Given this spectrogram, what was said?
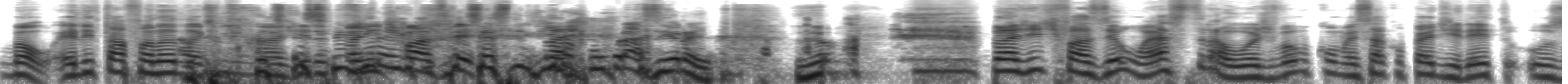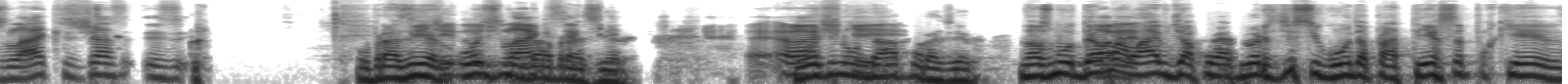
Bom, ele tá falando aqui, imagina, pra gente fazer. Você se vira com prazer aí. pra gente fazer um extra hoje. Vamos começar com o pé direito. Os likes já. O Brasileiro, hoje não dá Brasileiro. Hoje não que... dá, Brasileiro. Nós mudamos Olha... a live de apoiadores de segunda para terça, porque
